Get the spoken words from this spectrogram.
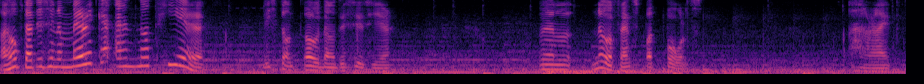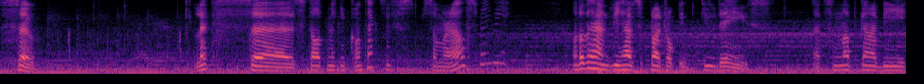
I hope that is in America and not here. Please don't. Oh no, this is here. Well, no offense, but balls. Alright, so. Let's uh, start making contact with somewhere else, maybe? On the other hand, we have supply drop in two days. That's not gonna be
